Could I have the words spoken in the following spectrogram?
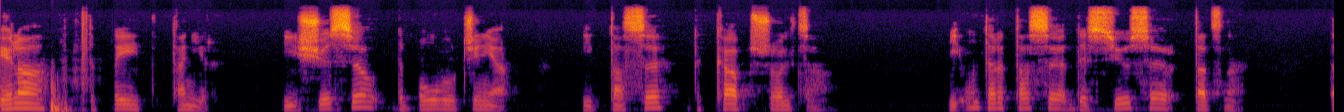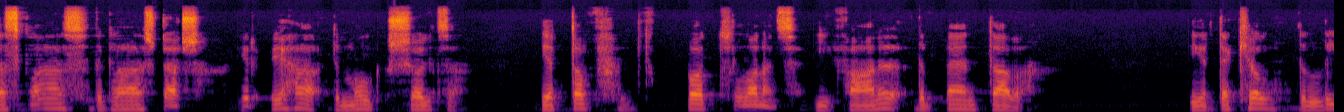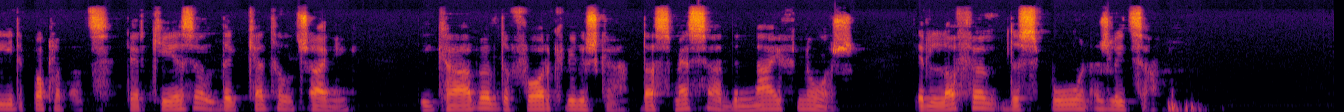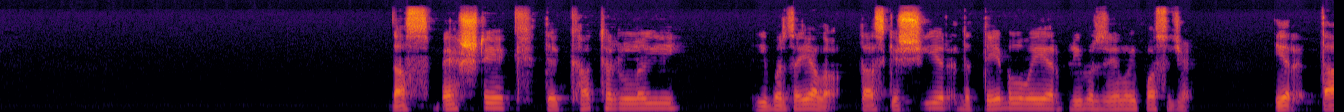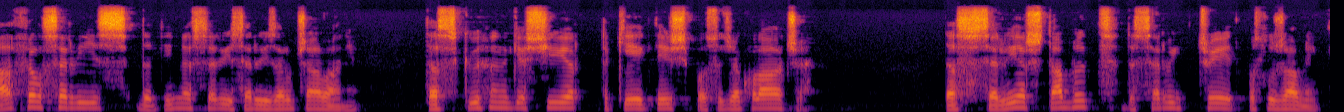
Ella played Tanir, die Schüssel the bowl Bohulčinia, die Tasse the cup scholza, die Untertasse the Süßer Tatzner, das Glas the Glastasch, der Becher the Milchscholzer, der Topf the Pot Lonnets, die Fahne the Bandtava. Their decal the lead poklopac, their kiezel the kettle-chaining, the gabel the fork-viljuška, das Messer the knife-nož, their löffel the spoon-žlica. Das Besteck the cutlery, ribarza jelo. Das Geschirr the tableware, ribarza jelo i posuđe. ir Tafelservice, dhe Dienstservice, servisë uçağını. Das Küchengeschirr, der Kektisch, posuđa kolače. Das Servierstablett, der Serving Tray, poslužavnik.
